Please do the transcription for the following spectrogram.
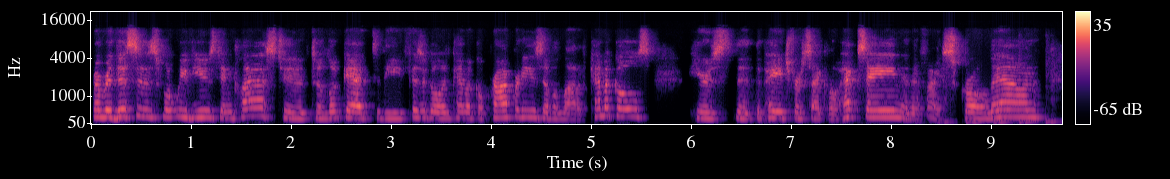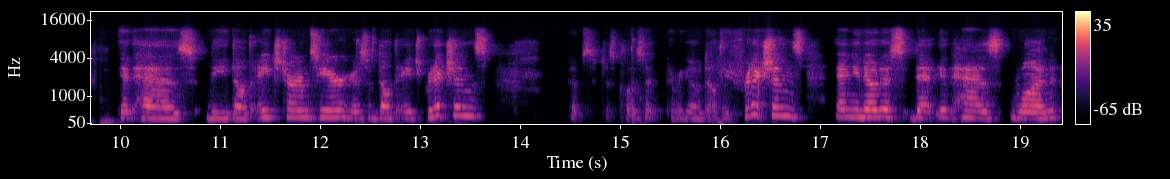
Remember, this is what we've used in class to, to look at the physical and chemical properties of a lot of chemicals. Here's the, the page for cyclohexane. And if I scroll down, it has the delta H terms here. Here's some delta H predictions. Oops, just closed it. There we go, delta H predictions. And you notice that it has one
